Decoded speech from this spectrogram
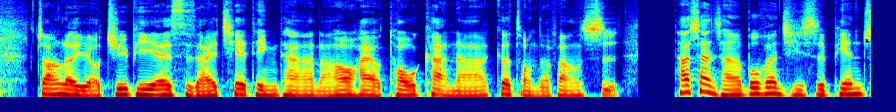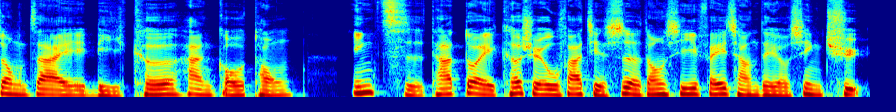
装了有 GPS 来窃听他，然后还有偷看啊，各种的方式。他擅长的部分其实偏重在理科和沟通，因此他对科学无法解释的东西非常的有兴趣，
